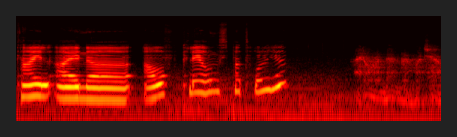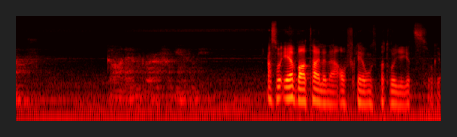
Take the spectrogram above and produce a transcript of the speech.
Teil einer Aufklärungspatrouille? Achso, er war Teil einer Aufklärungspatrouille jetzt. Okay.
